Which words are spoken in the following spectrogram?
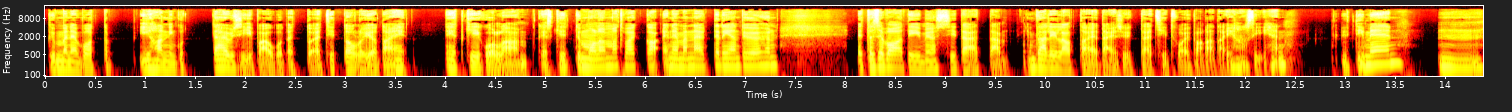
kymmenen vuotta ihan niin täysiä paukutettu. Että sitten on ollut jotain hetkiä, kun ollaan keskitytty molemmat vaikka enemmän näyttelijän työhön. että se vaatii myös sitä, että välillä ottaa etäisyyttä, että sit voi palata ihan siihen ytimeen. Mm.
